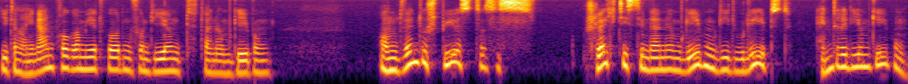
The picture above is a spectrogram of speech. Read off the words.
die da hineinprogrammiert wurden von dir und deiner Umgebung. Und wenn du spürst, dass es schlecht ist in deiner Umgebung, die du lebst, ändere die Umgebung.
